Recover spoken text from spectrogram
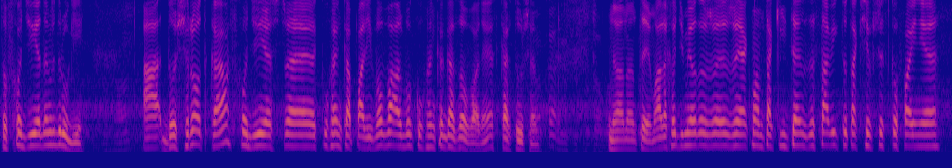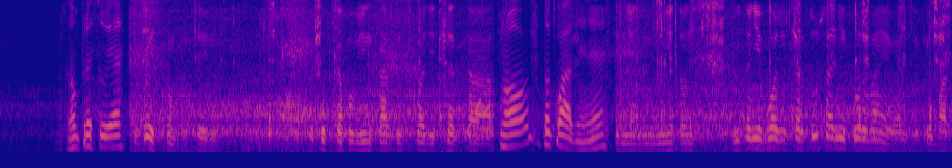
to wchodzi jeden w drugi. A do środka wchodzi jeszcze kuchenka paliwowa albo kuchenka gazowa, nie? Z kartuszem. No na tym, ale chodzi mi o to, że, że jak mam taki ten zestawik, to tak się wszystko fajnie kompresuje. Czy być kompresyjny? Kubka powinien kartusz wchodzić setka, No, dokładnie, nie? nie, nie to, ni to nie włożysz kartusza, ni kurwa nie wiem, co kiełbasy,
